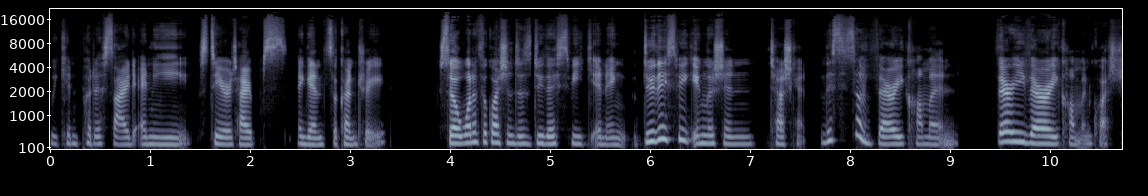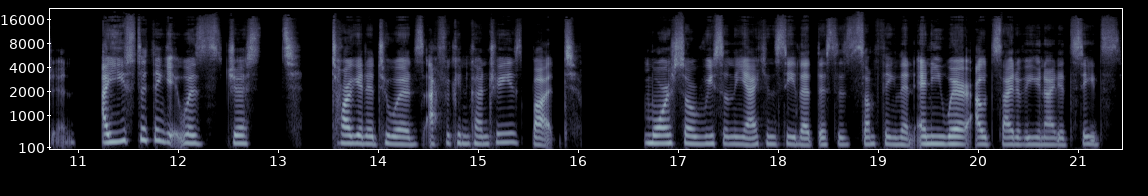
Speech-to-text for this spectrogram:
we can put aside any stereotypes against the country. So one of the questions is do they speak in Eng- do they speak English in Tashkent? This is a very common very very common question. I used to think it was just targeted towards African countries, but more so recently, I can see that this is something that anywhere outside of the United States,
